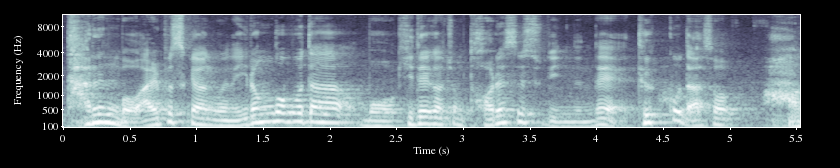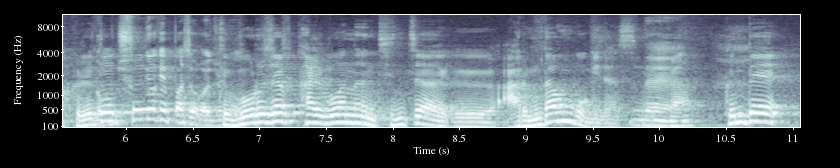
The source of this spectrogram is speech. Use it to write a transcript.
다른 뭐 알프스 교향곡이나 이런 거보다 뭐 기대가 좀 덜했을 수도 있는데 듣고 나서 아 그래도 너무 충격에 빠져가지고 드보르작 8번은 진짜 그 아름다운 곡이지 않습니까? 네. 근데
